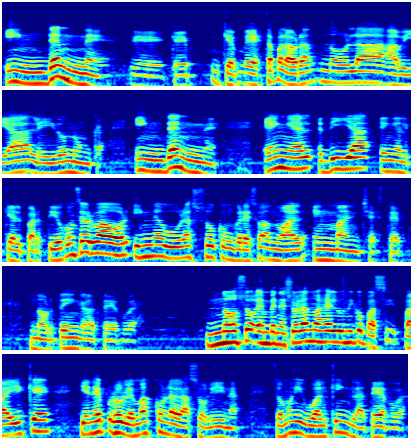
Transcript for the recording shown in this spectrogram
indemne, eh, que, que esta palabra no la había leído nunca, indemne en el día en el que el Partido Conservador inaugura su Congreso anual en Manchester, norte de Inglaterra. No en Venezuela no es el único país que tiene problemas con la gasolina. Somos igual que Inglaterra.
